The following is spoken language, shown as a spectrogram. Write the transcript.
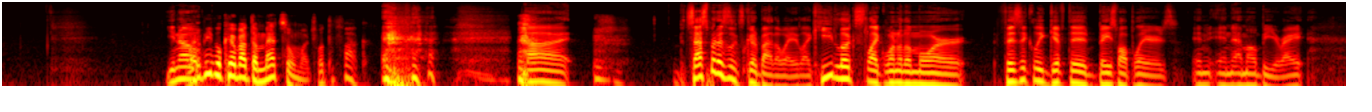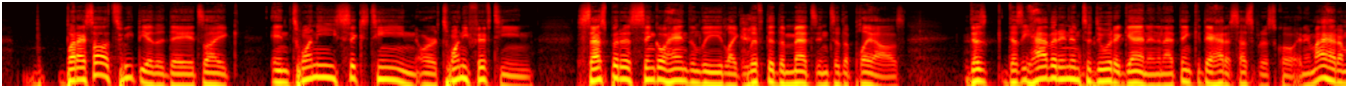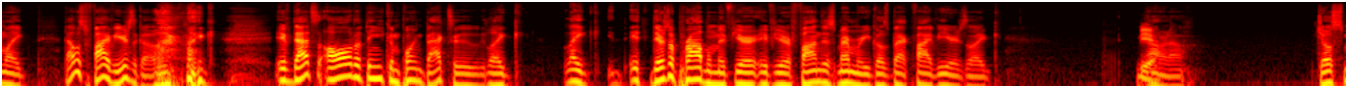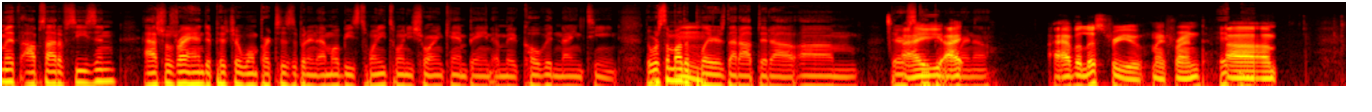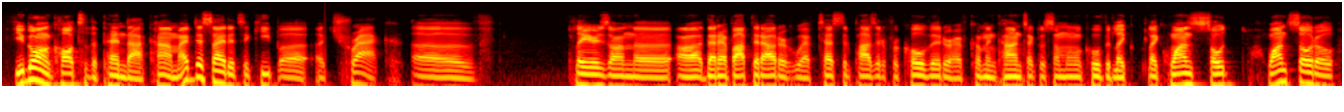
You know, Why do people care about the Mets so much? What the fuck? uh, Cespedes looks good, by the way. Like he looks like one of the more physically gifted baseball players in in MLB, right? But I saw a tweet the other day. It's like in 2016 or 2015, Cespedes single handedly like lifted the Mets into the playoffs. Does does he have it in him to do it again? And then I think they had a Cespedes quote, and in my head, I'm like, that was five years ago. like, if that's all the thing you can point back to, like, like it, there's a problem if your if your fondest memory goes back five years. Like, yeah, I don't know. Joe Smith opts out of season. Astros right-handed pitcher won't participate in MLB's 2020 shortened campaign amid COVID-19. There were some other Hmm. players that opted out. Um, they're I- escaping me I- right now. I have a list for you, my friend. Um, if you go on calltothepen.com, I've decided to keep a, a track of players on the uh, that have opted out or who have tested positive for COVID or have come in contact with someone with COVID. Like like Juan so- Juan Soto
